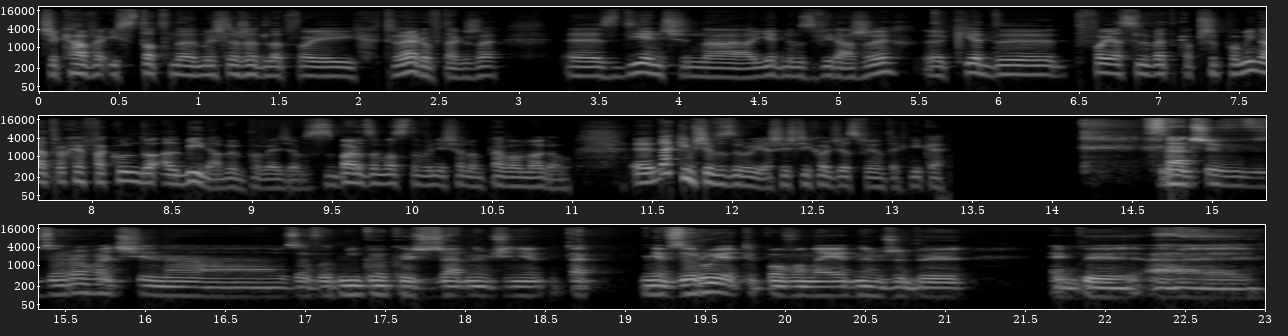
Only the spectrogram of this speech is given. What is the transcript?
ciekawe, istotne, myślę, że dla Twoich trenerów także, zdjęcie na jednym z wiraży, kiedy Twoja sylwetka przypomina trochę Facundo Albina, bym powiedział, z bardzo mocno wyniesioną prawą nogą. Na kim się wzorujesz, jeśli chodzi o swoją technikę? Znaczy, wzorować się na zawodniku jakoś żadnym się nie, tak nie wzoruje typowo na jednym, żeby jakby e,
